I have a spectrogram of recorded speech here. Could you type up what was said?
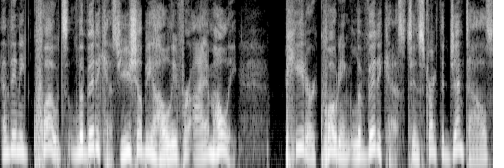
And then he quotes Leviticus You shall be holy, for I am holy. Peter quoting Leviticus to instruct the Gentiles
